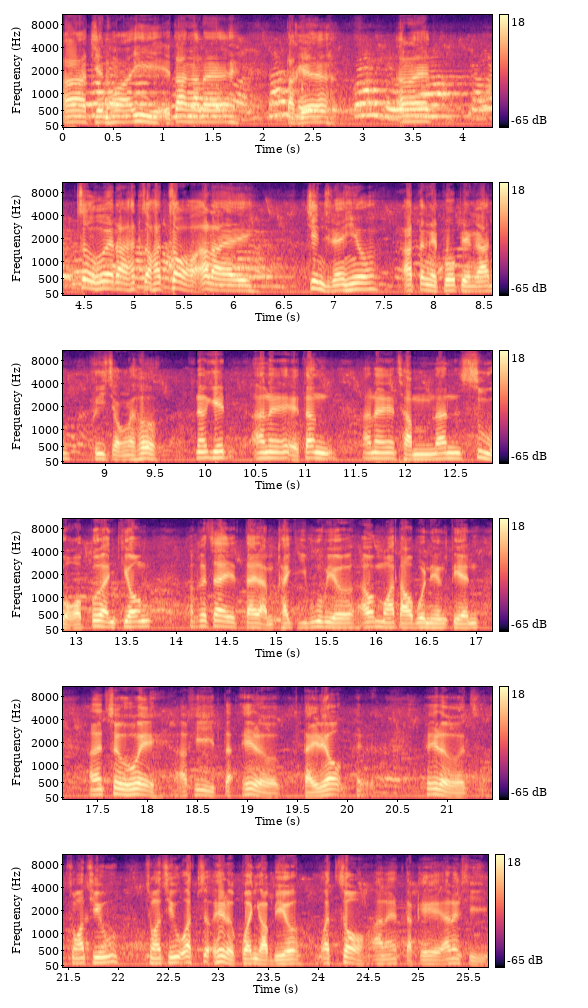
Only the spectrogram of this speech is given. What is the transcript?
啊，真欢喜，会当安尼，大家安尼做伙来合作合作，啊来进一个香，啊当个保平安，非常的好。那日安尼会当安尼参咱四五保安宫。啊，搁在台南开基武庙，啊，麻豆文兴殿，啊，做伙啊去迄落大陆，迄落泉州，泉州我做迄落关岳庙，我做安尼，大家安尼是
